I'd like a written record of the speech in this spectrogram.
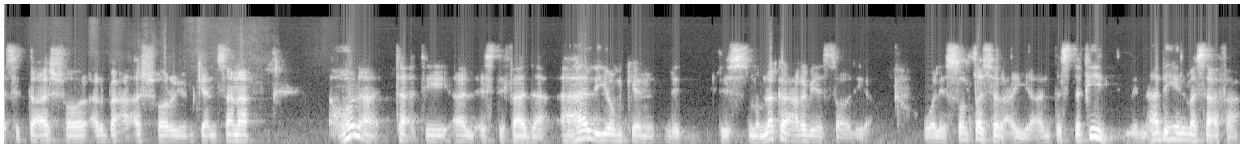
ستة أشهر أربعة أشهر يمكن سنة. هنا تأتي الاستفادة هل يمكن للمملكة العربية السعودية وللسلطة الشرعية أن تستفيد من هذه المسافة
